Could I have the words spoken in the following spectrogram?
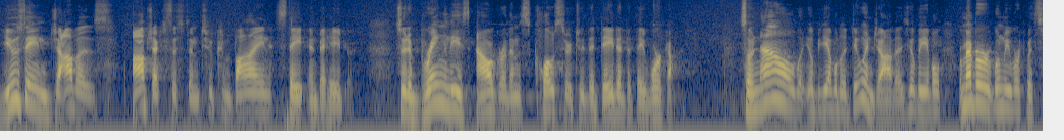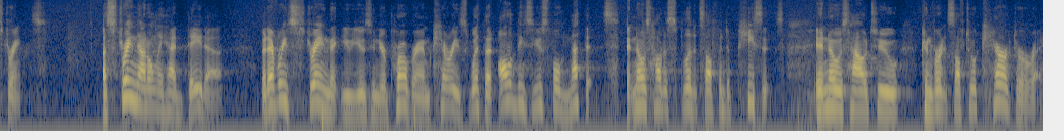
using Java's object system to combine state and behavior. So to bring these algorithms closer to the data that they work on. So now what you'll be able to do in Java is you'll be able, remember when we worked with strings? A string not only had data, but every string that you use in your program carries with it all of these useful methods. It knows how to split itself into pieces. It knows how to convert itself to a character array.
